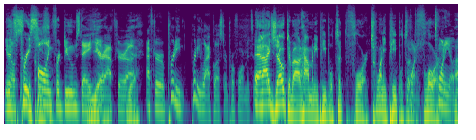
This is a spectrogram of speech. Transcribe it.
you know preseason. calling for doomsday here after uh, yeah. after a pretty pretty lackluster performance. And I joked about how many people took the floor. 20 people took 20. the floor. 20 of them.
